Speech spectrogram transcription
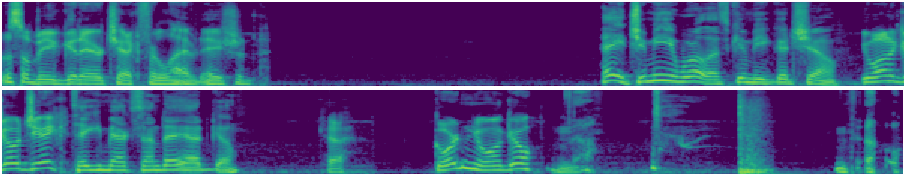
This will be a good air check for Live Nation. Hey, Jimmy Eat World. That's gonna be a good show. You want to go, Jake? Taking Back Sunday, I'd go. Okay. Gordon, you want to go? no, no.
